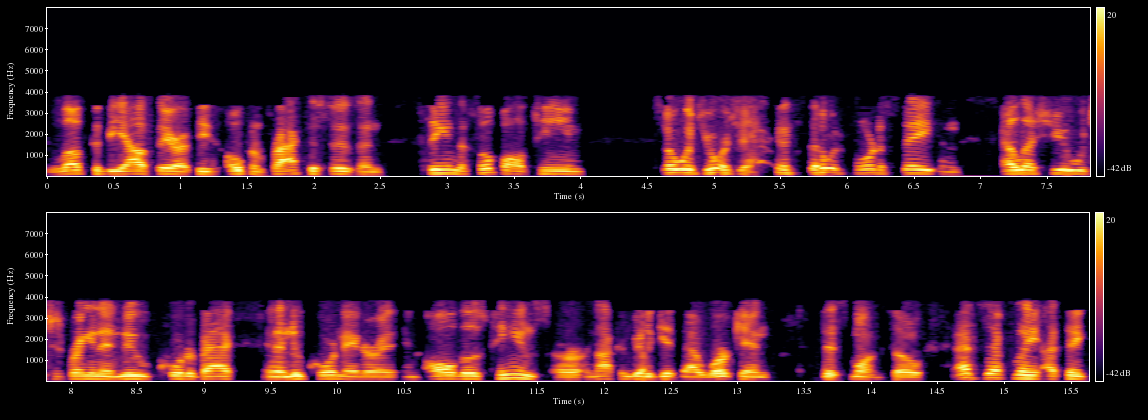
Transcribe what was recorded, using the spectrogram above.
love to be out there at these open practices and seeing the football team. So would Georgia, and so would Florida State, and LSU, which is bringing in a new quarterback and a new coordinator, and all those teams are not going to be able to get that work in this month. So that's definitely, I think,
